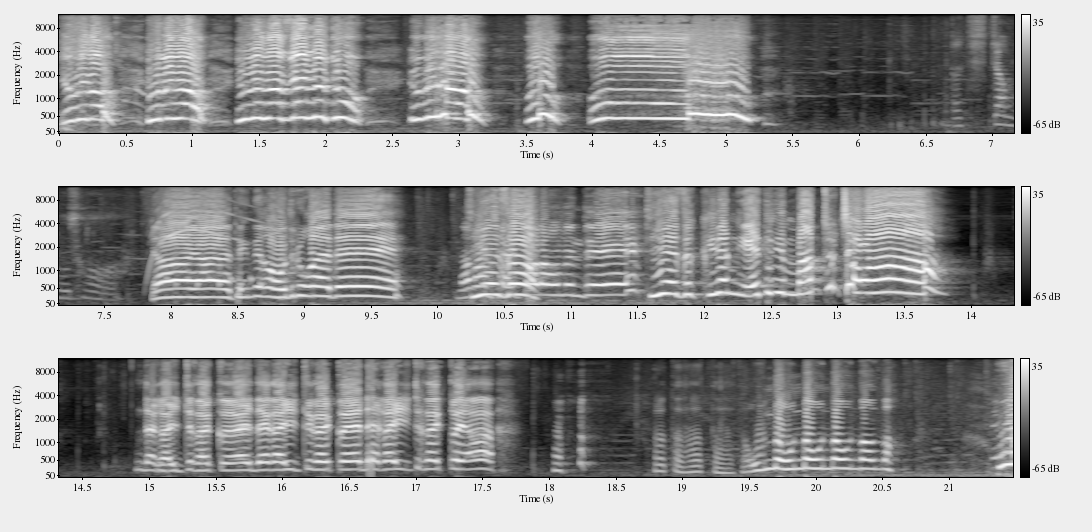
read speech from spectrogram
요배나! 요배나! 야야 댕댕아 어디로 가야 돼? 뒤에서 뒤에서 그냥 애들이 막 쫓아와. 내가 1등 할 거야. 내가 1등 할 거야. 내가 1등 할 거야. 살았다 살았다. 살았다. 온다 온다 온다 온다 온다. 우와!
